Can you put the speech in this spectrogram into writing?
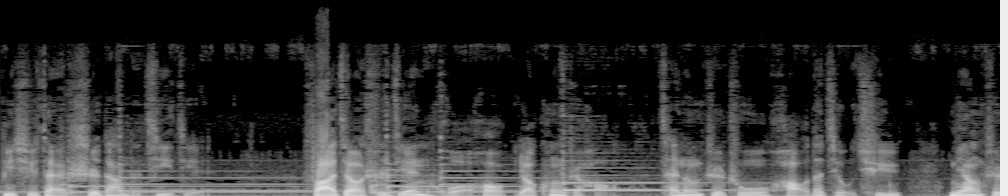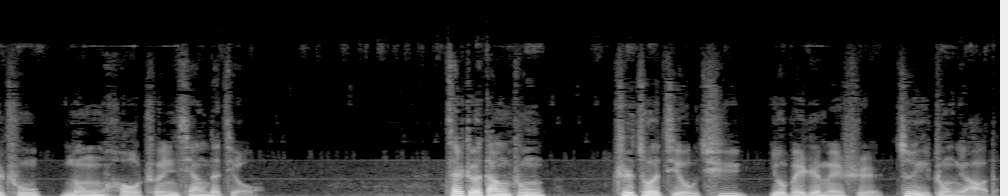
必须在适当的季节。发酵时间、火候要控制好，才能制出好的酒曲，酿制出浓厚醇香的酒。在这当中，制作酒曲又被认为是最重要的。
